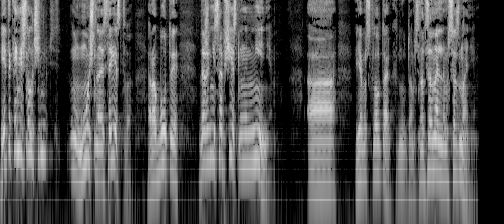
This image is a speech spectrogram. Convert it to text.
И это, конечно, очень ну, мощное средство работы даже не с общественным мнением, а, я бы сказал так, ну, там, с национальным сознанием.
